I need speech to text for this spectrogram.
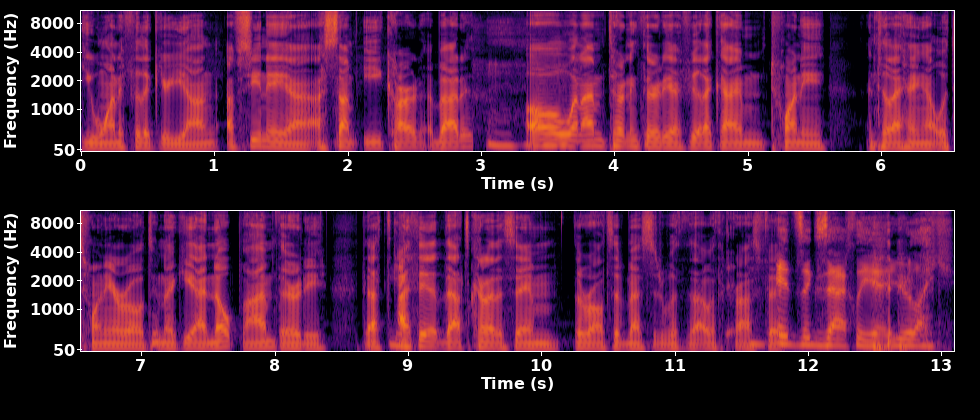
you want to feel like you're young. I've seen a, uh, a some e card about it. Mm-hmm. Oh, when I'm turning 30, I feel like I'm 20 until I hang out with 20 year olds. And like, yeah, nope, I'm 30. That's I think that's kind of the same, the relative message with uh, with CrossFit. It's exactly it. You're like,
